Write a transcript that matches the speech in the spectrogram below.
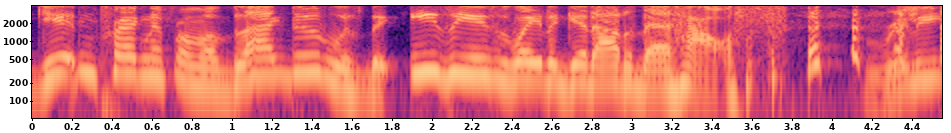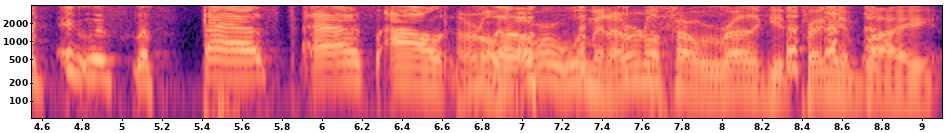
getting pregnant from a black dude was the easiest way to get out of that house. Really? it was the fast pass out. I don't know. So- If I were a woman, I don't know if I would rather get pregnant by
